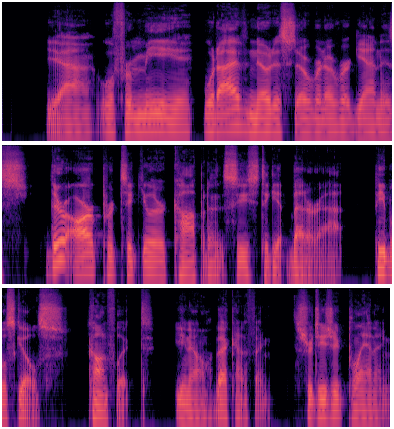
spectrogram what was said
Yeah. Well, for me, what I've noticed over and over again is there are particular competencies to get better at people skills, conflict, you know, that kind of thing, strategic planning,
